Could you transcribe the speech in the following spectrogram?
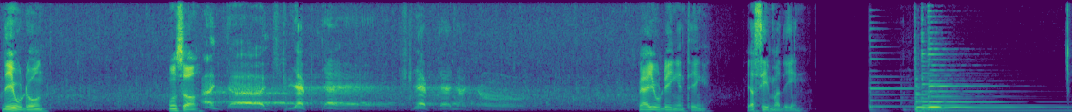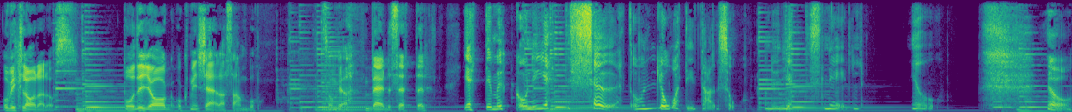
Det gjorde hon. Hon sa, Släpp det! Släpp den! men jag gjorde ingenting. Jag simmade in. Och vi klarade oss. Både jag och min kära sambo. Som jag värdesätter. jättemycket. Hon är jättesöt och hon låter inte alls så. Hon är jättesnäll. Jo. Ja.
